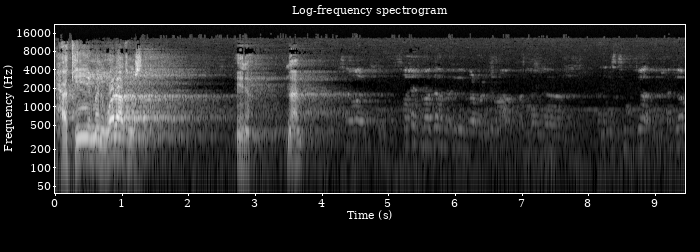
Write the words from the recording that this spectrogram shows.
حكيما ولا توصل. إي نعم. نعم. صحيح ما ذهب اليه بعض العلماء أن الاستنجاء بالحجر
